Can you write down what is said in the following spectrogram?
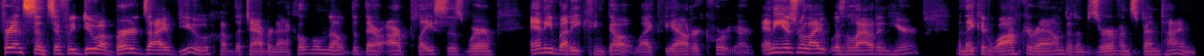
For instance, if we do a bird's eye view of the tabernacle, we'll note that there are places where anybody can go, like the outer courtyard. Any Israelite was allowed in here and they could walk around and observe and spend time.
